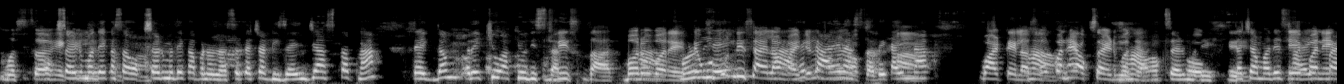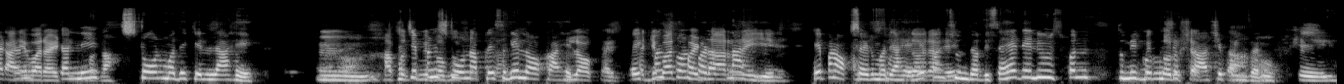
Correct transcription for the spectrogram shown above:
मस्त ऑक्साईडमध्ये. कसं ऑक्साईडमध्ये का बनवलं असतं त्याच्या डिझाईन ज्या असतात ना त्या एकदम रेखीव आखीव दिसतात. दिसतात बरोबर आहे. ते दिसायला पाहिजे काळे म्हणून नसतात. काहींना-. वाटेल असं. पण हे ऑक्साईडमध्ये आहे. ऑक्साईडमध्ये. त्याच्यामध्ये आहे त्यांनी स्टोनमध्ये केलेलं आहे. पण स्टोन आपले सगळे लॉक आहेत. लॉक पण अजिबात पडणार नाहीये. हे पण ऑक्साईडमध्ये आहे हे पण. सुंदर दिसत हे डेली यूज पण तुम्ही करू शकता असे ओके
